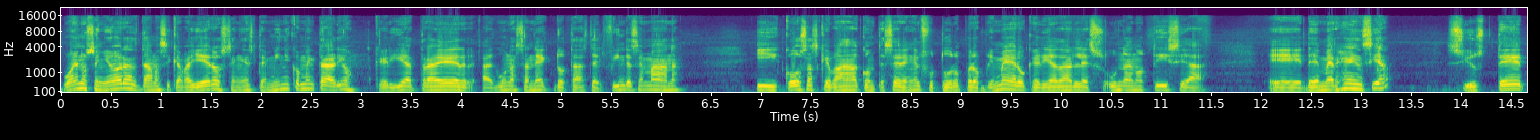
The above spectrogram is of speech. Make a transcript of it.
Bueno, señoras, damas y caballeros, en este mini comentario quería traer algunas anécdotas del fin de semana y cosas que van a acontecer en el futuro, pero primero quería darles una noticia eh, de emergencia. Si usted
